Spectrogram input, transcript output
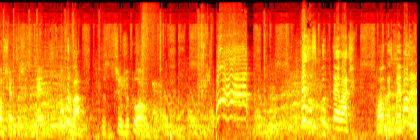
O, co się dzieje? O kurwa! Z czymś wypluło. Jezus, kurde mać! To oko jest pojebane!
